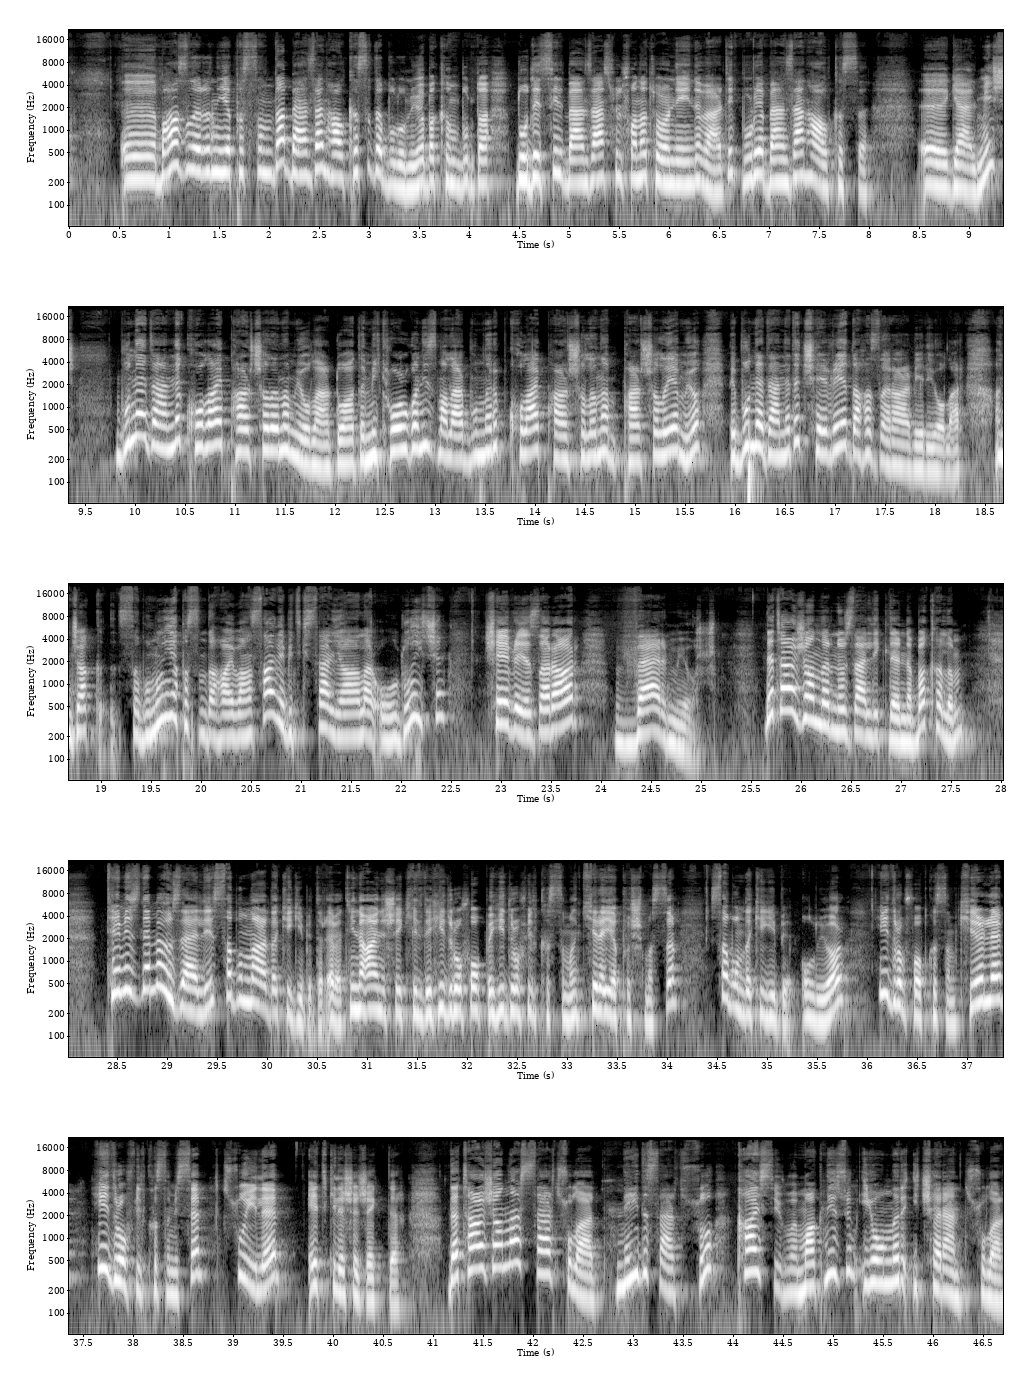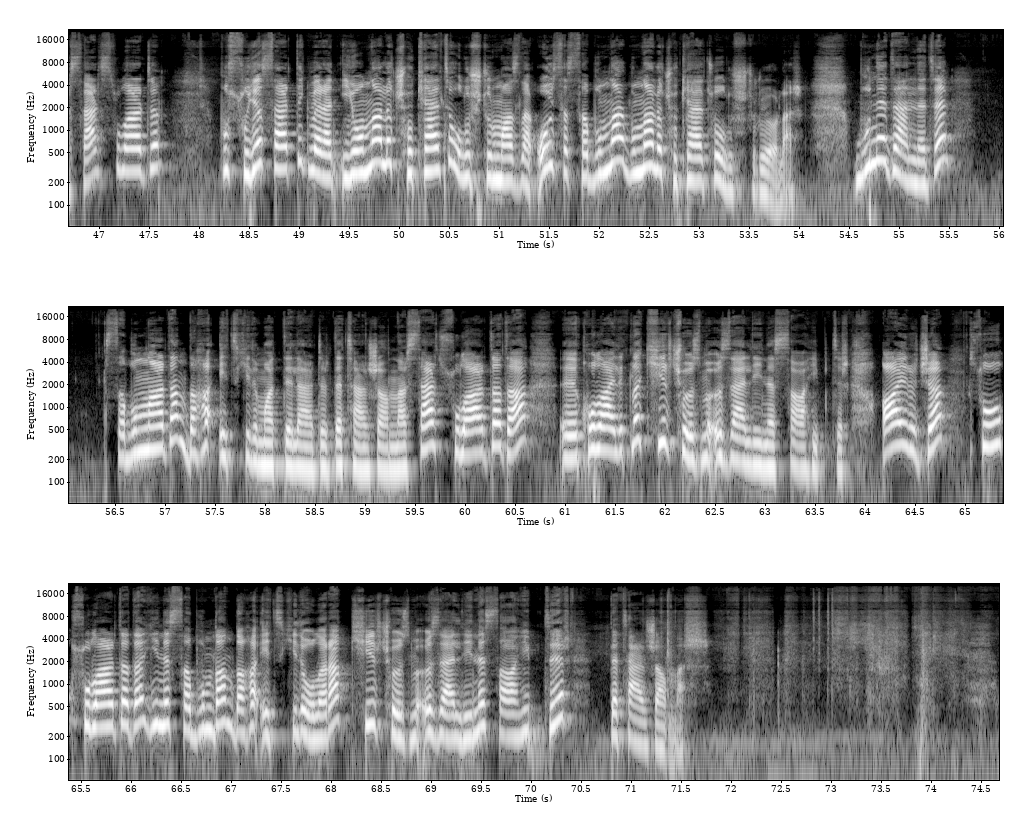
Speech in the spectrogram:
e, bazılarının yapısında benzen halkası da bulunuyor. Bakın burada dodesil benzen sülfanat örneğini verdik. Buraya benzen halkası e, gelmiş. Bu nedenle kolay parçalanamıyorlar doğada. Mikroorganizmalar bunları kolay parçalana, parçalayamıyor ve bu nedenle de çevreye daha zarar veriyorlar. Ancak sabunun yapısında hayvansal ve bitkisel yağlar olduğu için çevreye zarar vermiyor. Deterjanların özelliklerine bakalım. Temizleme özelliği sabunlardaki gibidir. Evet yine aynı şekilde hidrofob ve hidrofil kısmın kire yapışması sabundaki gibi oluyor. Hidrofob kısım kirle, hidrofil kısım ise su ile etkileşecektir. Deterjanlar sert sular. Neydi sert su? Kalsiyum ve magnezyum iyonları içeren sular sert sulardı. Bu suya sertlik veren iyonlarla çökelti oluşturmazlar. Oysa sabunlar bunlarla çökelti oluşturuyorlar. Bu nedenle de sabunlardan daha etkili maddelerdir deterjanlar. Sert sularda da e, kolaylıkla kir çözme özelliğine sahiptir. Ayrıca soğuk sularda da yine sabundan daha etkili olarak kir çözme özelliğine sahiptir deterjanlar.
